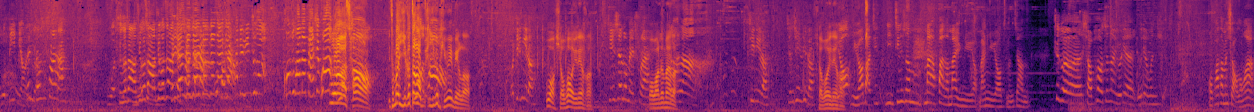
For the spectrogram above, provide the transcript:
我必秒一个那你倒。是上呀！我军哥上了，军哥上了，军哥上了，干干干干干干干，他被晕住了，框住他们，反线框。我操！你他妈一个大一个平也没了！我尽力了，哇，小炮有点狠，金身都没出来，我把这卖了尽力了，真尽力了。小炮有女点狠，妖，女妖把金你金身卖换了卖女妖，买女妖只能这样子。这个小炮真的有点有点问题。我怕他们小龙啊，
